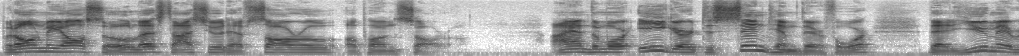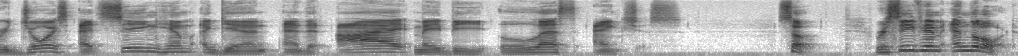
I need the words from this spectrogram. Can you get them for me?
but on me also, lest I should have sorrow upon sorrow. I am the more eager to send him, therefore, that you may rejoice at seeing him again, and that I may be less anxious. So, receive him in the Lord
